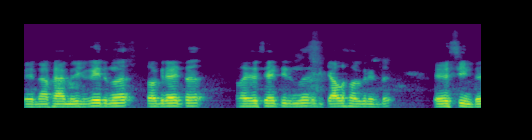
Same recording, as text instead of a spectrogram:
പിന്നെ ഫാമിലിക്കൊക്കെ ഇരുന്ന് സൗകര്യമായിട്ട് പ്രൈവസി ആയിട്ട് ഇരുന്ന് ഇരിക്കാനുള്ള സൗകര്യമുണ്ട്. എ സി ഉണ്ട്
